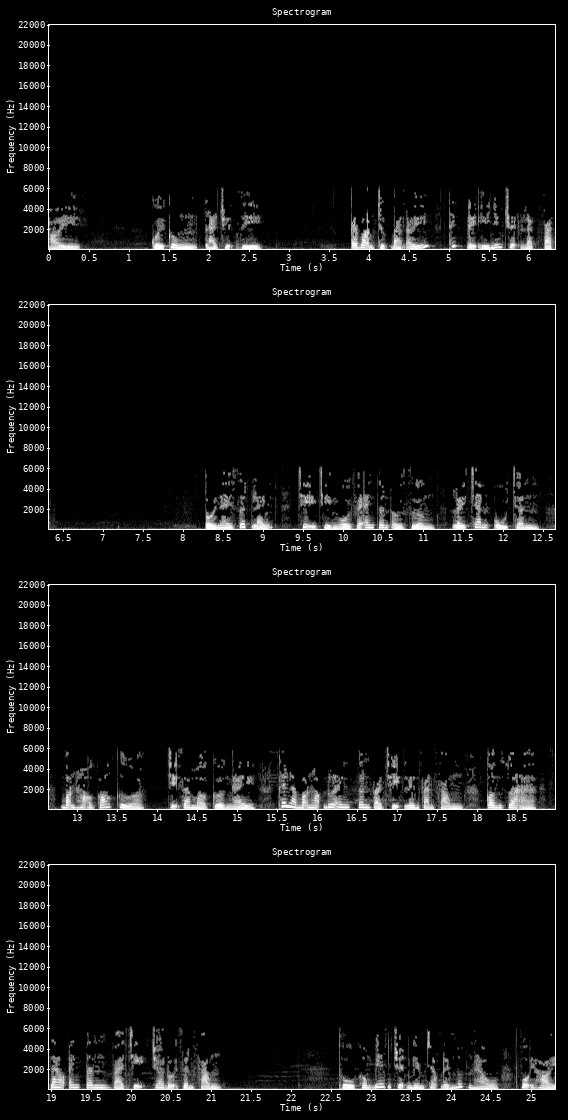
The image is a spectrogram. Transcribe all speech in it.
hỏi. Cuối cùng là chuyện gì? Cái bọn trực ban ấy thích để ý những chuyện lặt vặt. Tối nay rất lạnh, chị chỉ ngồi với anh Tân ở giường, lấy chăn ủ chân, bọn họ gõ cửa, chị ra mở cửa ngay, thế là bọn họ đưa anh Tân và chị lên văn phòng, còn dọa giao anh Tân và chị cho đội dân phòng. Thu không biết chuyện nghiêm trọng đến mức nào, vội hỏi,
